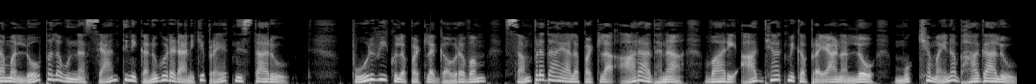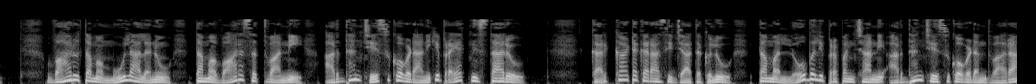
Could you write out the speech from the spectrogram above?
తమ లోపల ఉన్న శాంతిని కనుగొనడానికి ప్రయత్నిస్తారు. పూర్వీకుల పట్ల గౌరవం సంప్రదాయాల పట్ల ఆరాధన వారి ఆధ్యాత్మిక ప్రయాణంలో ముఖ్యమైన భాగాలు. వారు తమ మూలాలను తమ వారసత్వాన్ని అర్థం చేసుకోవడానికి ప్రయత్నిస్తారు. కర్కాటక రాశి జాతకులు తమ లోబలి ప్రపంచాన్ని అర్థం చేసుకోవడం ద్వారా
